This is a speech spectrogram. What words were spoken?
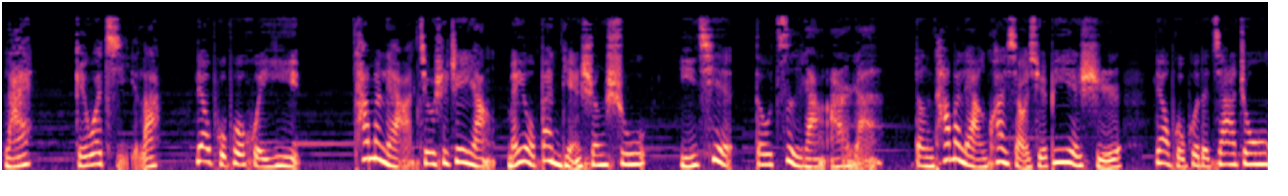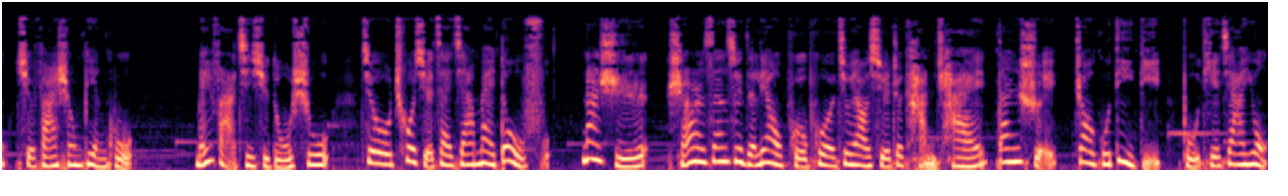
来，给我挤了。廖婆婆回忆，他们俩就是这样，没有半点生疏，一切都自然而然。等他们俩快小学毕业时，廖婆婆的家中却发生变故，没法继续读书，就辍学在家卖豆腐。那时十二三岁的廖婆婆就要学着砍柴、担水、照顾弟弟、补贴家用。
